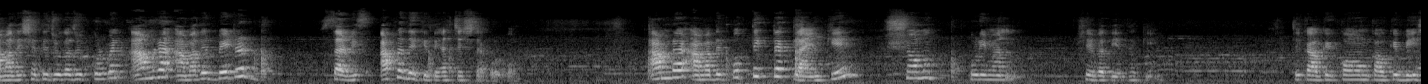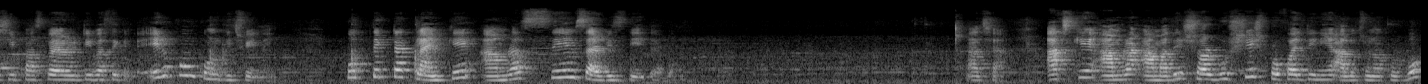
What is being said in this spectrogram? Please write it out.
আমাদের সাথে যোগাযোগ করবেন। আমরা আমাদের বেটার সার্ভিস আপনাদেরকে দেওয়ার চেষ্টা করব। আমরা আমাদের প্রত্যেকটা ক্লায়েন্টকে সম পরিমাণ সেবা দিয়ে থাকি। যে কাউকে কম, কাউকে বেশি ফার্স্ট প্রায়োরিটি বা সেকেন্ড এরকম কোনো কিছুই নেই। প্রত্যেকটা ক্লায়েন্টকে আমরা সেম সার্ভিস দিয়ে দেবো। আচ্ছা আজকে আমরা আমাদের সর্বশেষ প্রোফাইলটি নিয়ে আলোচনা করব।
